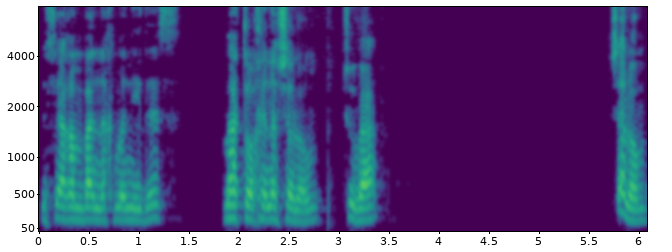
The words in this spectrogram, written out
לפי הרמב"ן נחמנידס, מה תוכן השלום? תשובה. שלום.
